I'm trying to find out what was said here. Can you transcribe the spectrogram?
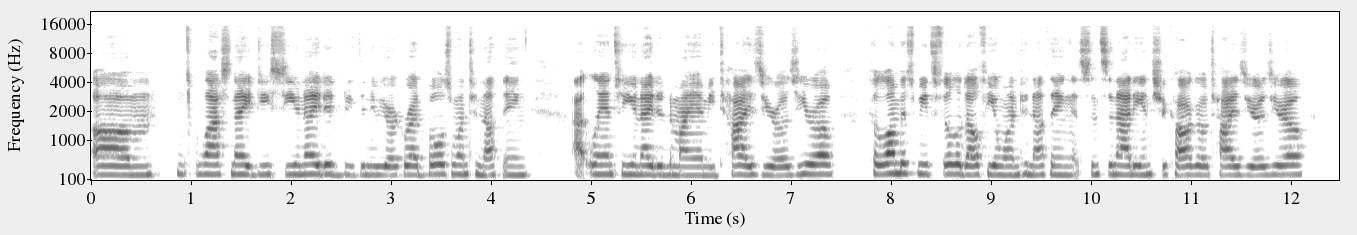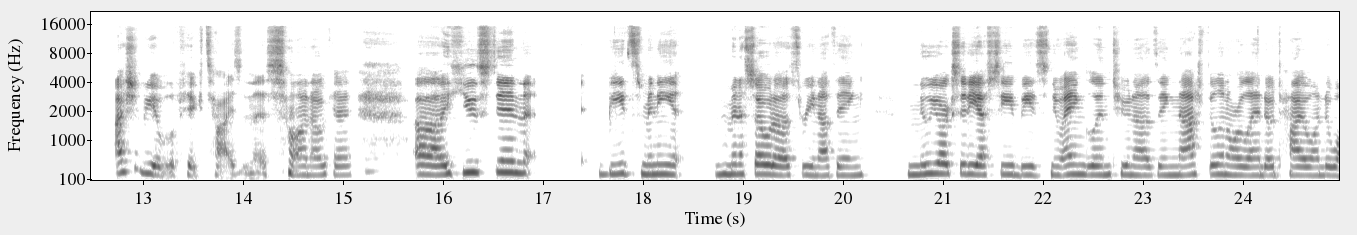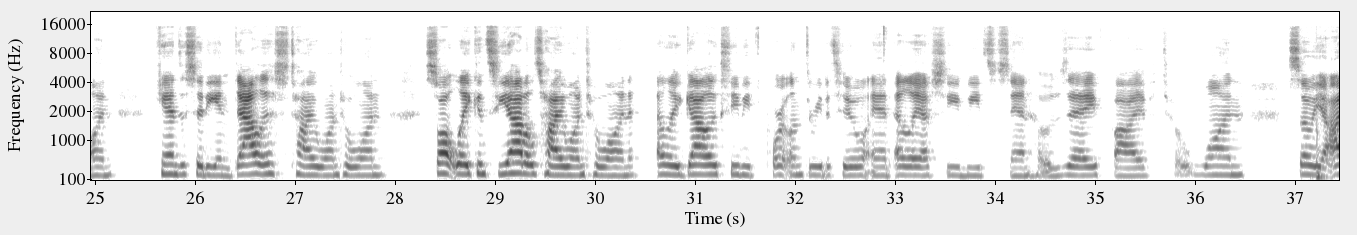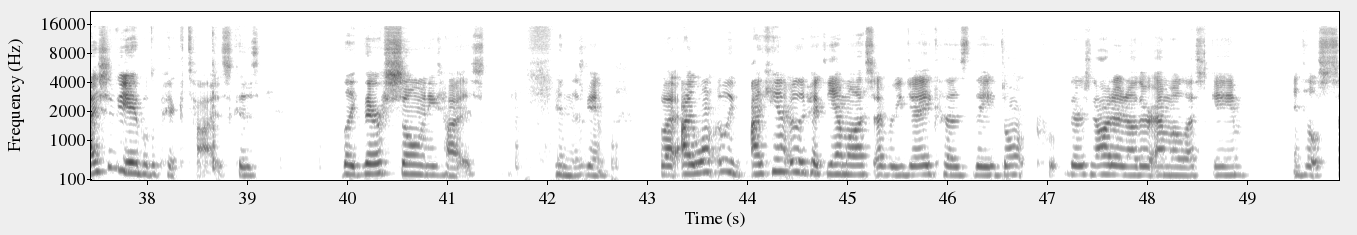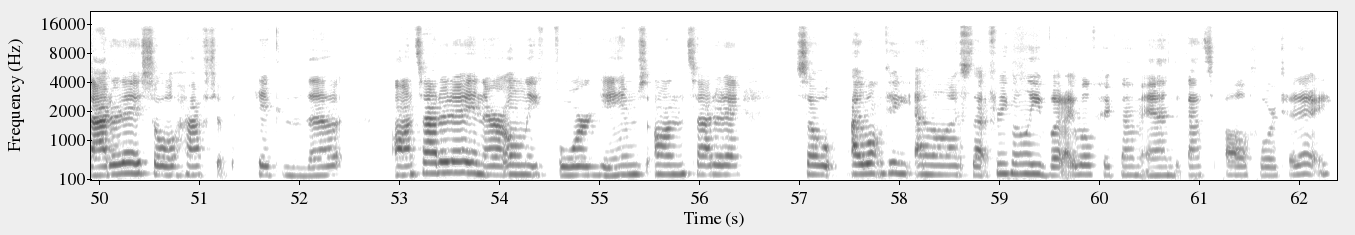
Um, last night DC United beat the New York Red Bulls one to nothing. Atlanta United and Miami tie 0-0. Columbus beats Philadelphia one to nothing. Cincinnati and Chicago tie 0-0. I should be able to pick ties in this one, okay. Uh, Houston beats Mini- Minnesota 3 0. New York City FC beats New England 2 0. Nashville and Orlando tie 1 1. Kansas City and Dallas tie 1 1. Salt Lake and Seattle tie 1 to 1. LA Galaxy beats Portland 3 to 2 and LAFC beats San Jose 5 to 1. So yeah, I should be able to pick ties cuz like there are so many ties in this game. But I won't really I can't really pick the MLS every day cuz they don't there's not another MLS game until Saturday, so we'll have to pick that on Saturday, and there are only four games on Saturday. So I won't pick MLS that frequently, but I will pick them, and that's all for today.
